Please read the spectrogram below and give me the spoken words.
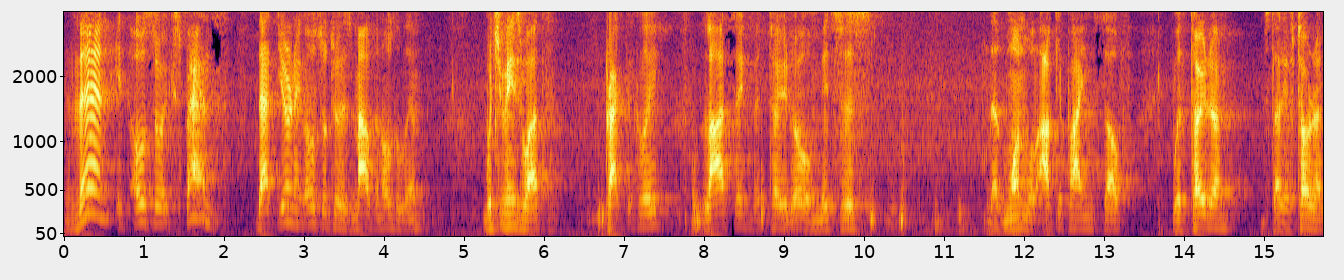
Then it also expands that yearning also to his mouth and also limb, which means what? Practically, lasik b'toiro mitzvahs, that one will occupy himself with Torah, study of Torah,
